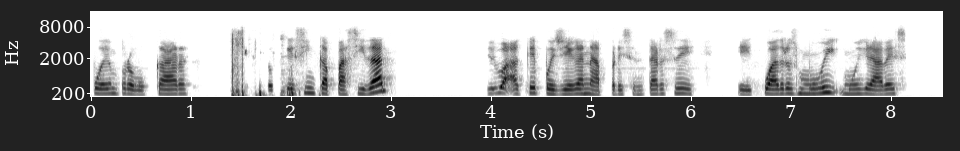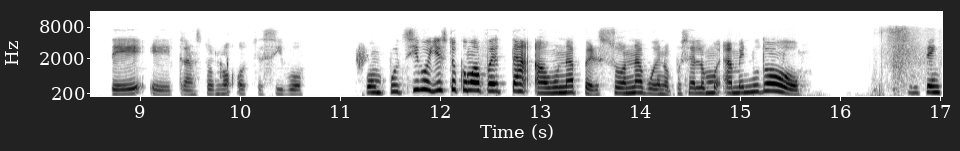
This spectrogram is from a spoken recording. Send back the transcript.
pueden provocar lo que es incapacidad, a que pues llegan a presentarse eh, cuadros muy, muy graves de eh, trastorno obsesivo compulsivo. ¿Y esto cómo afecta a una persona? Bueno, pues a, a menudo se sienten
